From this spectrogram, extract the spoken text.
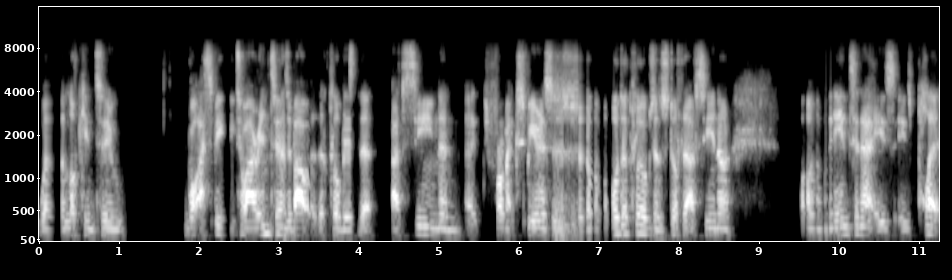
we're looking to. What I speak to our interns about at the club is that I've seen and uh, from experiences of other clubs and stuff that I've seen on on the internet is is play,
